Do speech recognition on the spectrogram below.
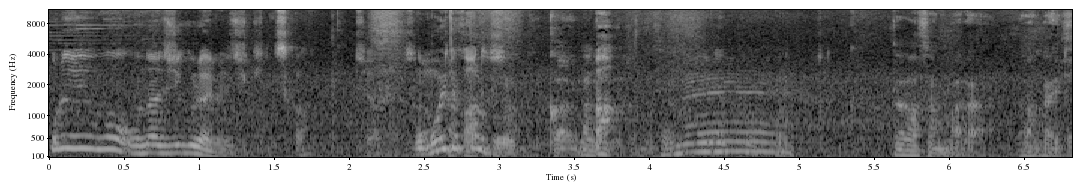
これは同じぐらいの時期ですか？じゃあ思い出コント高かなんか。高橋さんまだ若いし。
